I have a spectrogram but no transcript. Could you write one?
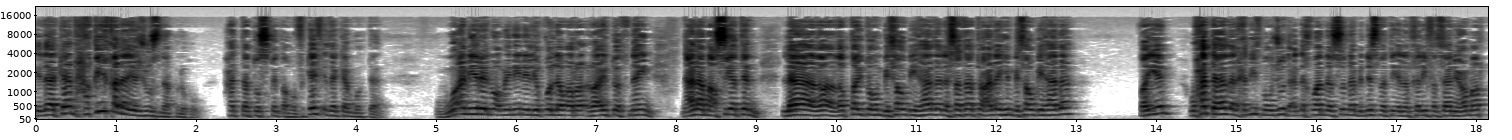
إذا كان حقيقة لا يجوز نقله حتى تسقطه. فكيف إذا كان بهتان وأمير المؤمنين اللي يقول لو رأيت اثنين على معصية لا غطيتهم بثوب هذا لسترت عليهم بثوب هذا؟ طيب. وحتى هذا الحديث موجود عند إخواننا السنة بالنسبة إلى الخليفة الثاني عمر.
